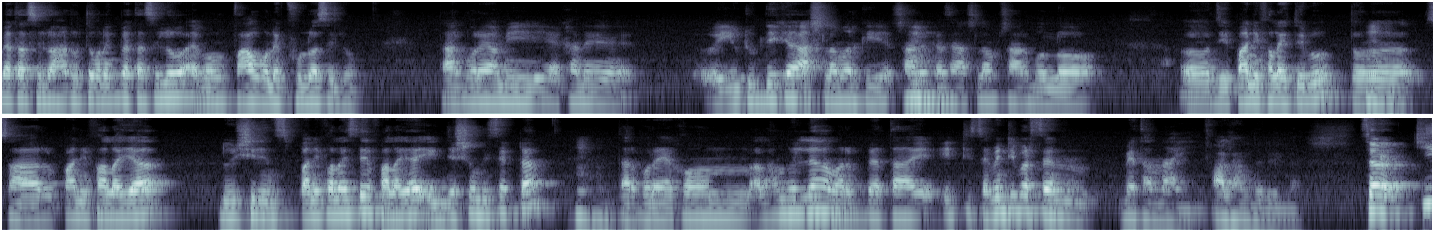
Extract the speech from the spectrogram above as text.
ব্যথা ছিল হাঁটুতে অনেক ব্যথা ছিল এবং পাও অনেক ফুলা ছিল তারপরে আমি এখানে ইউটিউব দেখে আসলাম আর কি স্যারের কাছে আসলাম স্যার বলল যে পানি ফালাই দিব তো স্যার পানি ফালাইয়া দুই সিরিঞ্জ পানি ফালাইছে ফালাইয়া ইনজেকশন দিছে একটা। তারপরে এখন আলহামদুলিল্লাহ আমার ব্যথা এইটি সেভেন্টি পার্সেন্ট ব্যথা নাই। আলহামদুলিল্লাহ। স্যার কি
